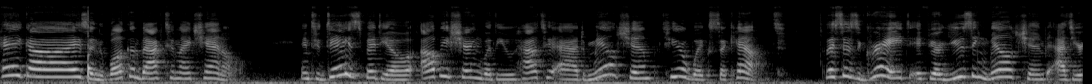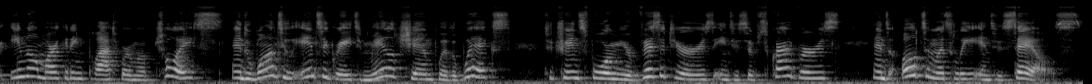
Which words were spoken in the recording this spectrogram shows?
Hey guys and welcome back to my channel. In today's video, I'll be sharing with you how to add MailChimp to your Wix account. This is great if you're using MailChimp as your email marketing platform of choice and want to integrate MailChimp with Wix to transform your visitors into subscribers and ultimately into sales.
